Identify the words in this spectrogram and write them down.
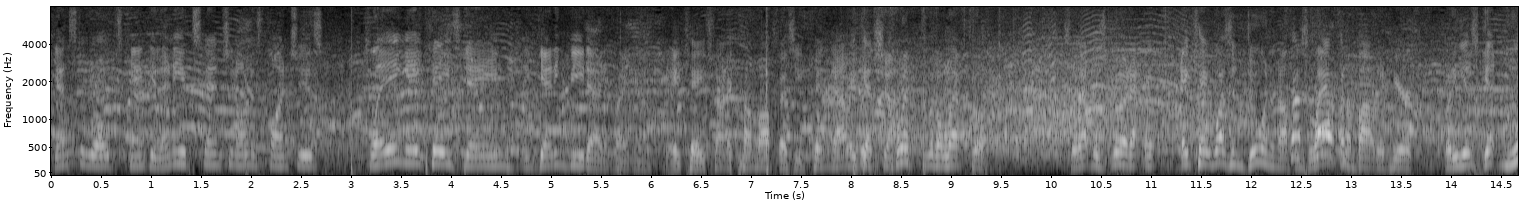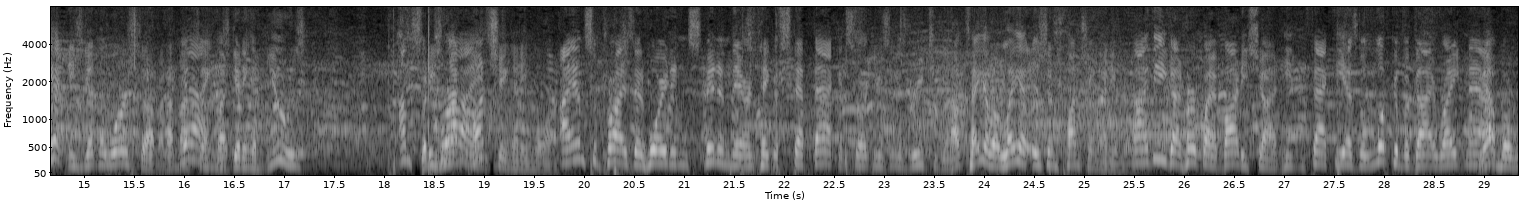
against the ropes, can't get any extension on his punches, playing AK's game and getting beat at it right now. AK trying to come up as he pinned. Now he gets clipped with a left hook. So that was good. AK wasn't doing enough. He's laughing about it here, but he is getting hit. He's getting the worst of it. I'm not Yeah, saying he's getting abused, I'm but he's not surprised- punching anymore. I am surprised that Hoye didn't spin him there and take a step back and start using his reach again. I'll tell you, Laleye isn't punching anymore. I think he got hurt by a body shot. He, in fact, he has the look of a guy right now. Yeah, but he's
